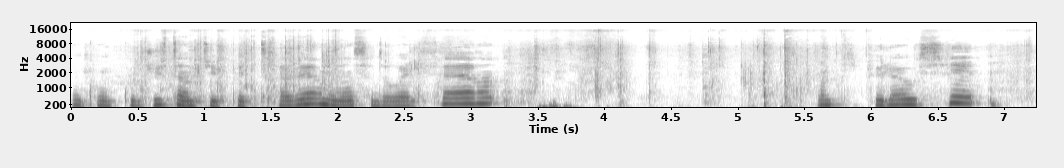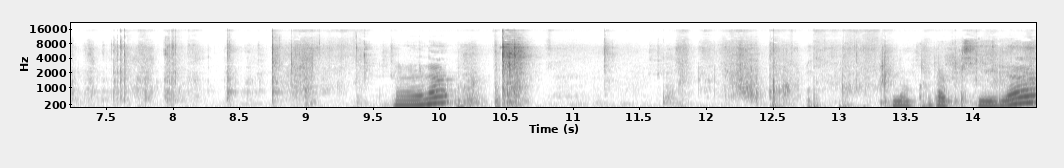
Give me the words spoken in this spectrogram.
Donc on coupe juste un petit peu de travers, maintenant ça devrait le faire. Un petit peu là aussi. Voilà. Donc on va plier là. De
